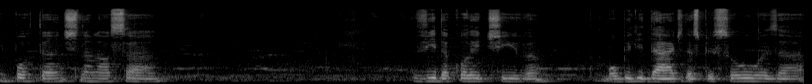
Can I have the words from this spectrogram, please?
Importantes na nossa vida coletiva, mobilidade das pessoas, a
